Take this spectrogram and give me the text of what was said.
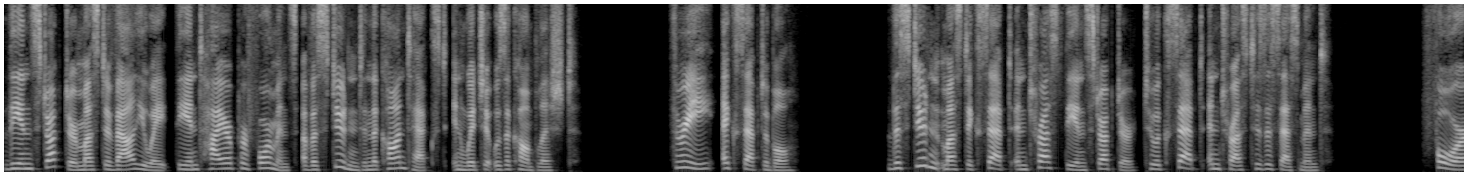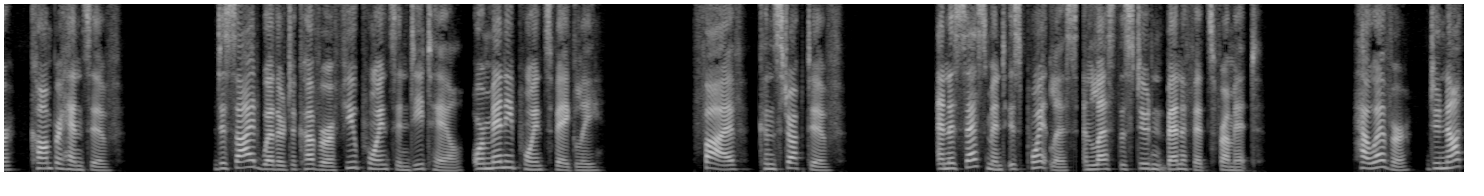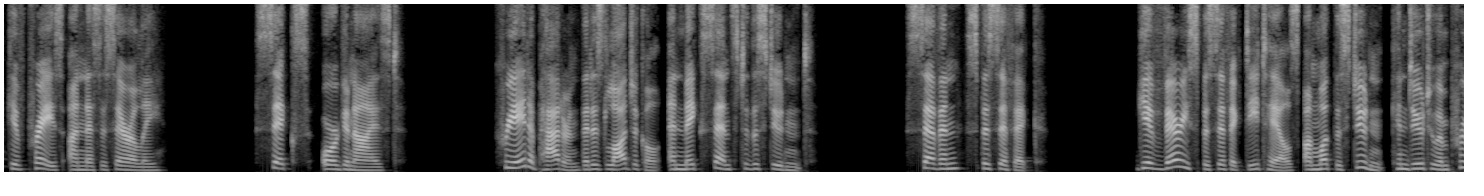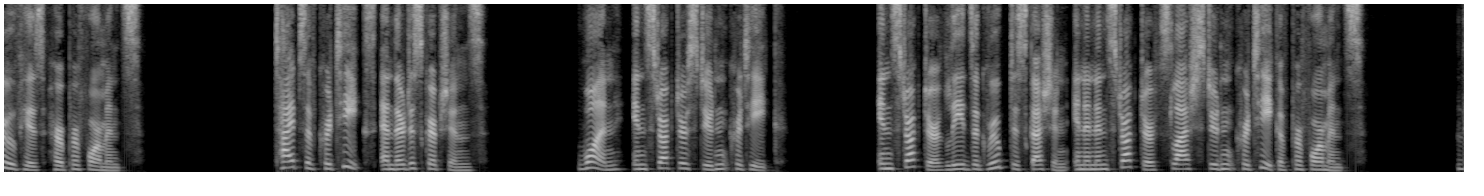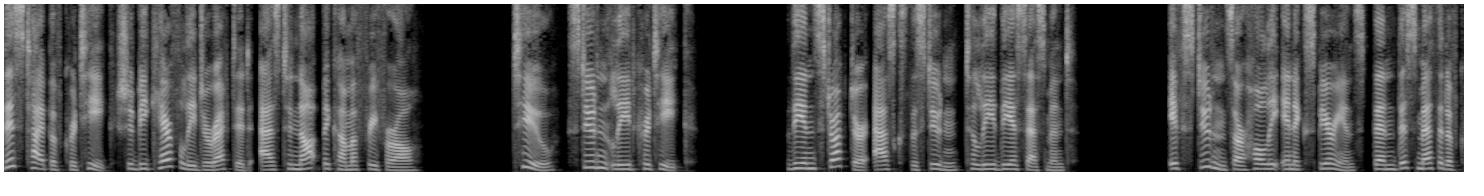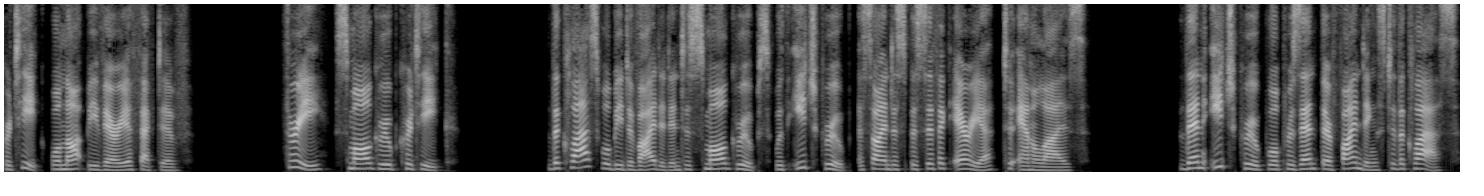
The instructor must evaluate the entire performance of a student in the context in which it was accomplished. 3. Acceptable. The student must accept and trust the instructor to accept and trust his assessment. 4. Comprehensive. Decide whether to cover a few points in detail or many points vaguely. 5. Constructive. An assessment is pointless unless the student benefits from it. However, do not give praise unnecessarily. 6. Organized. Create a pattern that is logical and makes sense to the student. 7. Specific. Give very specific details on what the student can do to improve his her performance. Types of critiques and their descriptions. 1. Instructor student critique. Instructor leads a group discussion in an instructor slash student critique of performance. This type of critique should be carefully directed as to not become a free for all. 2. Student lead critique. The instructor asks the student to lead the assessment. If students are wholly inexperienced, then this method of critique will not be very effective. 3. Small group critique. The class will be divided into small groups with each group assigned a specific area to analyze. Then each group will present their findings to the class.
